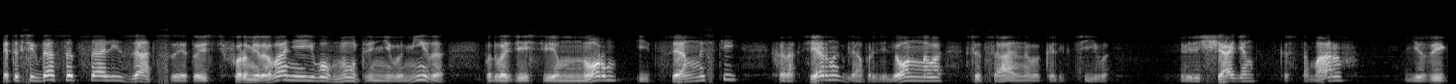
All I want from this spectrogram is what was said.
это всегда социализация, то есть формирование его внутреннего мира под воздействием норм и ценностей, характерных для определенного социального коллектива. Верещагин, Костомаров, Язык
